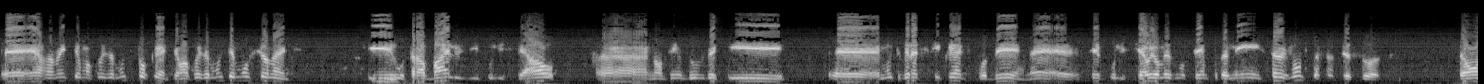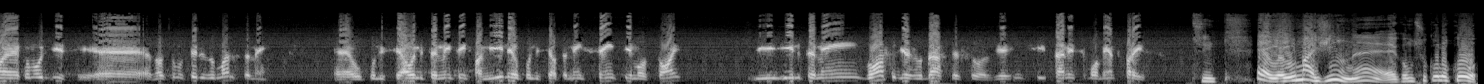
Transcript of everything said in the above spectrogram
é, é realmente uma coisa muito tocante, é uma coisa muito emocionante. E uhum. o trabalho de policial, ah, não tenho dúvida que é, é, muito gratificante poder né, ser policial e ao mesmo tempo também estar junto com essas pessoas. Então, é, como eu disse, é, nós somos seres humanos também. É, o policial ele também tem família, o policial também sente emoções e, e ele também gosta de ajudar as pessoas. E a gente está nesse momento para isso. Sim. É, e aí imagino, né? É como senhor colocou,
